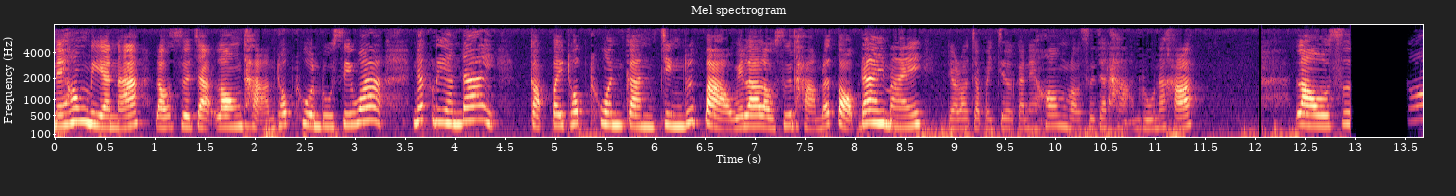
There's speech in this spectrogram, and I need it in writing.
ในห้องเรียนนะ เราซือจะลองถามทบทวนดูซิว่า นักเรียนได้กลับไปทบทวนกันจริงหรือเปล่า เวลาเราซื้อถามแล้วตอบได้ไหม เดี๋ยวเราจะไปเจอกันในห้องเราซื้อจะถามดูนะคะ เราซื้อก็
